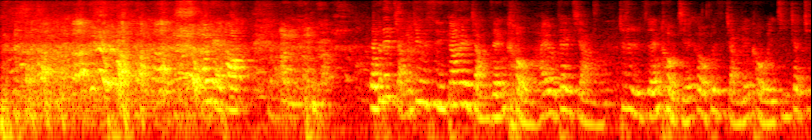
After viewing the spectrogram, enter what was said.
OK，好。我们在讲一件事情，刚才讲人口，还有在讲就是人口结构，或者讲人口危机，叫就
